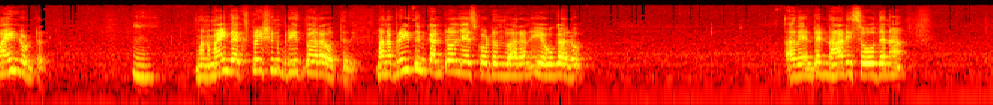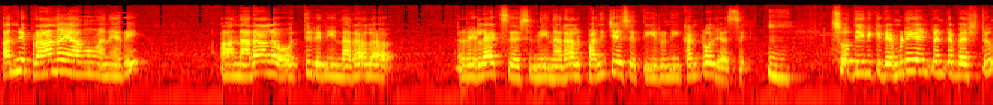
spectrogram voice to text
మైండ్ ఉంటుంది మ్మ్. మన మైండ్ ఎక్స్ప్రెషన్ బ్రీత్ ద్వారా అవుతుంది మన బ్రీత్ని కంట్రోల్ చేసుకోవటం ద్వారానే యోగాలో అదేంటే నాడి శోధన అన్ని ప్రాణాయామం అనేది ఆ నరాల ఒత్తిడిని నరాల రిలాక్సేషన్ని నరాలు పనిచేసే తీరుని కంట్రోల్ చేస్తాయి మ్మ్. సో దీనికి రెమెడీ ఏంటంటే బెస్ట్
